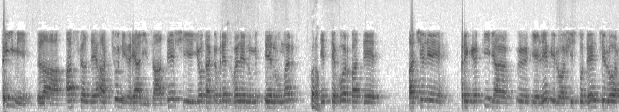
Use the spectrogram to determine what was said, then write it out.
primii la astfel de acțiuni realizate și eu, dacă vreți, vă le enumăr. Este vorba de acele pregătiri a uh, elevilor și studenților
